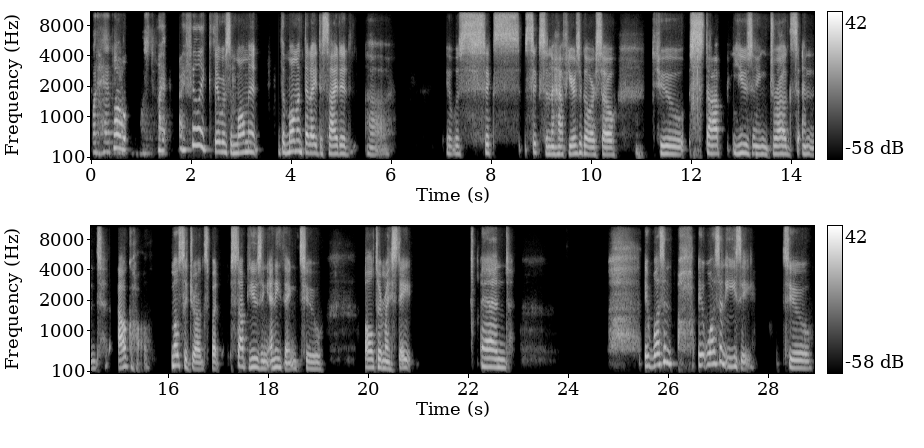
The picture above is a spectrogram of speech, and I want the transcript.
What helped Well, most? I, I feel like there was a moment, the moment that I decided uh, it was six six and a half years ago or so to stop using drugs and alcohol, mostly drugs, but stop using anything to alter my state. And it wasn't it wasn't easy to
